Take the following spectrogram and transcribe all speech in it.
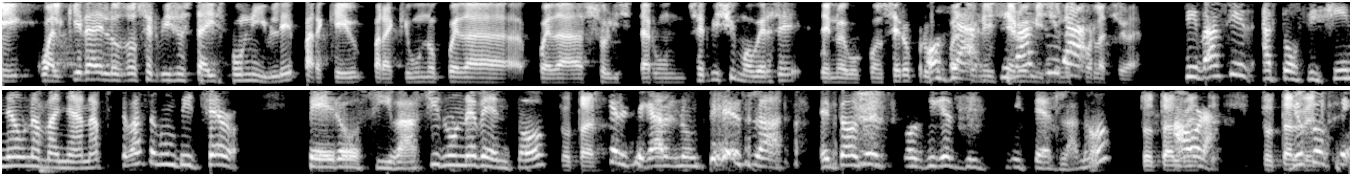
eh, cualquiera de los dos servicios está disponible para que, para que uno pueda, pueda solicitar un servicio y moverse de nuevo con cero preocupaciones si y cero a emisiones a- por la ciudad. si vas a ir a tu oficina una mañana, pues te vas en un Bit Zero. Pero si vas a ir a un evento, Total, pues quieres llegar en un Tesla. Entonces consigues Bit, Bit Tesla, ¿no? totalmente, Ahora, Yo totalmente. creo que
